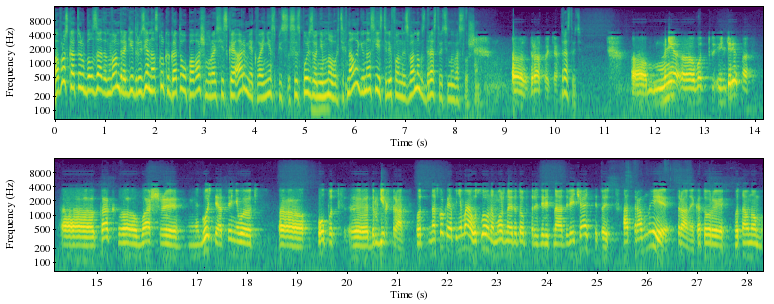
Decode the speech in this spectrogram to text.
вопрос, который был задан вам, дорогие друзья, насколько готова, по-вашему, российская армия к войне с, с использованием новых технологий? У нас есть телефонный звонок. Здравствуйте, мы вас слушаем. Э, здравствуйте. Здравствуйте. Э, мне э, вот интересно, как ваши гости оценивают э, опыт других стран? Вот, насколько я понимаю, условно можно этот опыт разделить на две части. То есть островные страны, которые в основном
